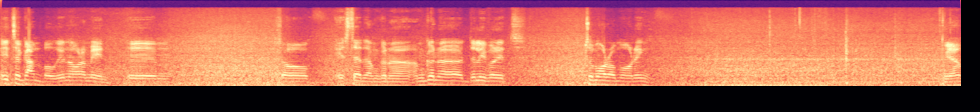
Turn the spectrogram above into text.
it's a gamble, you know what I mean. Um, so instead, I'm gonna I'm gonna deliver it tomorrow morning. Yeah.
